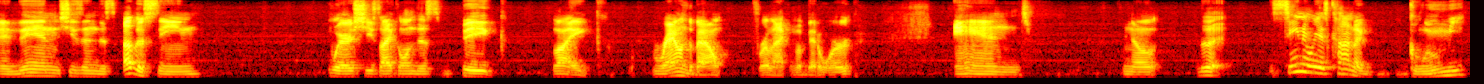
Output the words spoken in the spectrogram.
and then she's in this other scene where she's like on this big like roundabout for lack of a better word. And you know the scenery is kind of gloomy.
